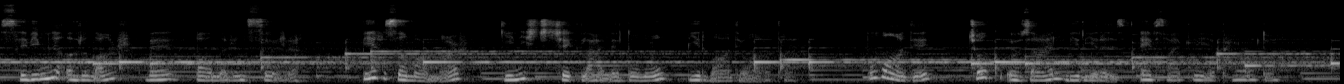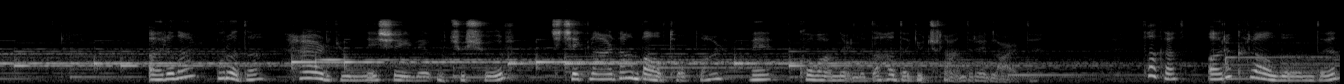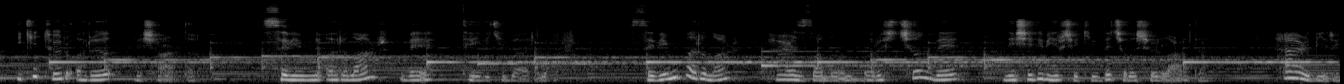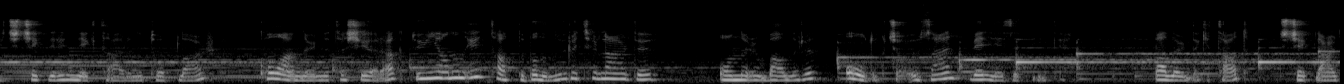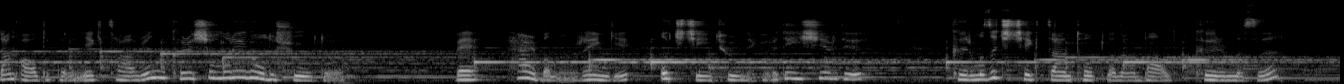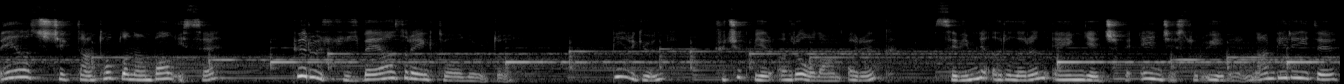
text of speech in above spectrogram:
Sevimli arılar ve balların sırrı. Bir zamanlar geniş çiçeklerle dolu bir vadi vardı. Bu vadi çok özel bir yere ev sahipliği yapıyordu. Arılar burada her gün neşeyle uçuşur, çiçeklerden bal toplar ve kovanlarını daha da güçlendirirlerdi. Fakat arı krallığında iki tür arı yaşardı. Sevimli arılar ve tehlikeli arılar. Sevimli arılar her zaman barışçıl ve neşeli bir şekilde çalışırlardı. Her biri çiçeklerin nektarını toplar, kovanlarını taşıyarak dünyanın en tatlı balını üretirlerdi. Onların balları oldukça özel ve lezzetliydi. Ballarındaki tat çiçeklerden aldıkları nektarın karışımlarıyla oluşurdu. Ve her balın rengi o çiçeğin türüne göre değişirdi. Kırmızı çiçekten toplanan bal kırmızı, beyaz çiçekten toplanan bal ise pürüzsüz beyaz renkte olurdu. Bir gün küçük bir arı olan arık, sevimli arıların en genç ve en cesur üyelerinden biriydi.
